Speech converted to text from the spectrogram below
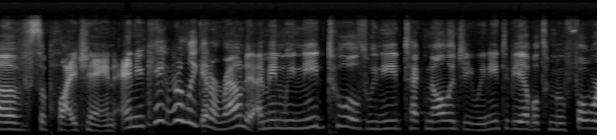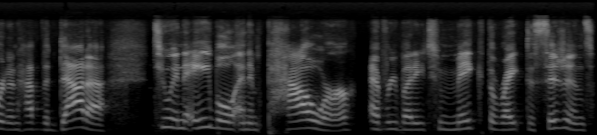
of supply chain and you can't really get around it. I mean, we need tools, we need technology, we need to be able to move forward and have the data to enable and empower everybody to make the right decisions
